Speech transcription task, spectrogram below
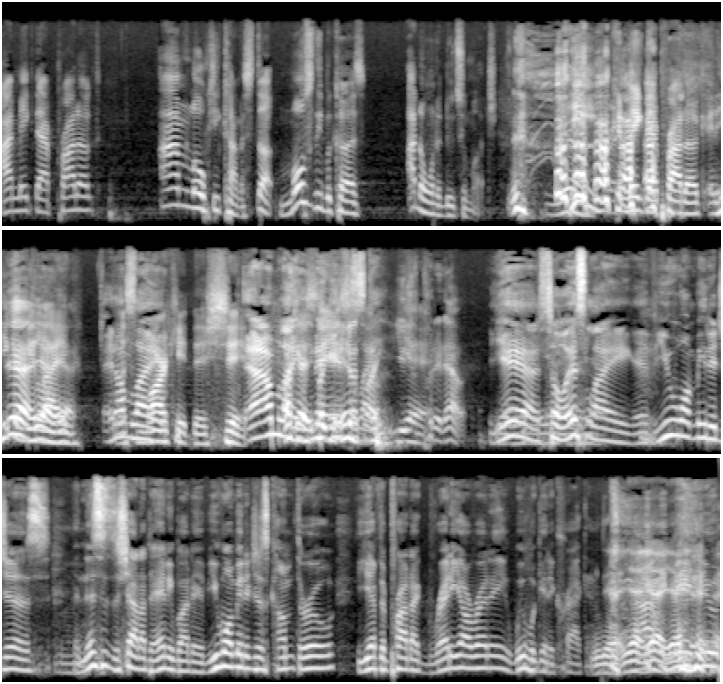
I make that product, I'm low key kind of stuck. Mostly because I don't want to do too much. He can make that product, and he Yeah, can be yeah, like, yeah. And I'm "Let's like- market this shit." and I'm like, okay, nigga, but you it's just like, like you yeah. just put it out. Yeah, Yeah, yeah, so yeah, it's yeah. like if you want me to just, and this is a shout out to anybody, if you want me to just come through, you have the product ready already, we will get it cracking. Yeah, yeah, yeah, yeah. you,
